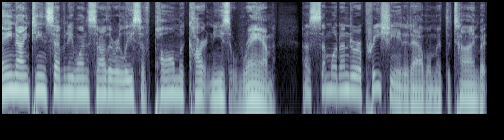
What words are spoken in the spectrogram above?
May 1971 saw the release of Paul McCartney's Ram, a somewhat underappreciated album at the time, but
